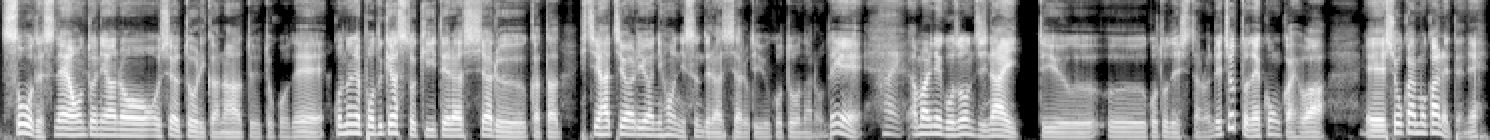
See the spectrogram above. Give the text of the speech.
そうですね、本当にあのおっしゃる通りかなというところで、このね、ポッドキャスト聞いてらっしゃる方、7、8割は日本に住んでらっしゃるということなので、はい。あまりね、ご存知ないっていううことでしたので、ちょっとね、今回は、えー紹介も兼ねてね、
